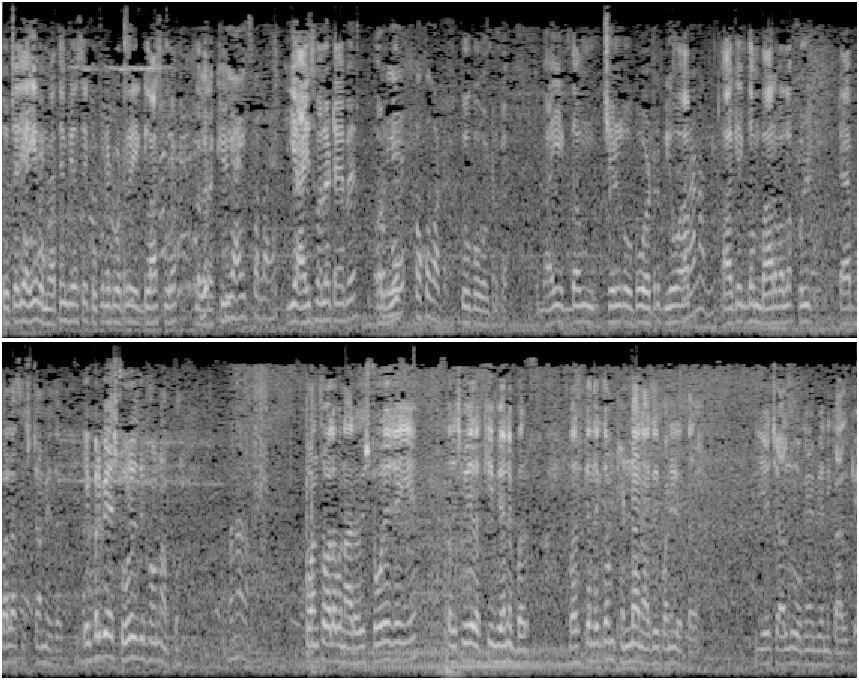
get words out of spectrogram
तो चलिए आइए बनवाते हैं भैया से कोकोनट वाटर एक ग्लास पूरा लगा रखे ये आइस वाला है। ये आइस वाला टैब है और और ये कोको वाटर कोको वाटर का। तो भाई एकदम चिल्ड कोको वाटर पियो आप। आके एकदम बार वाला फुल टैब वाला सिस्टम है इधर। एक बार भी स्टोरेज दिखाओ ना आपका। बना रहा कौन सा वाला बना रहे हो? स्टोरेज है ये और इसमें ये रखी भैया ने बर्फ़। बर्फ़ के अंदर एकदम ठंडा नारियल पानी रहता है। ये चालू हो गए भैया निकाल के।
